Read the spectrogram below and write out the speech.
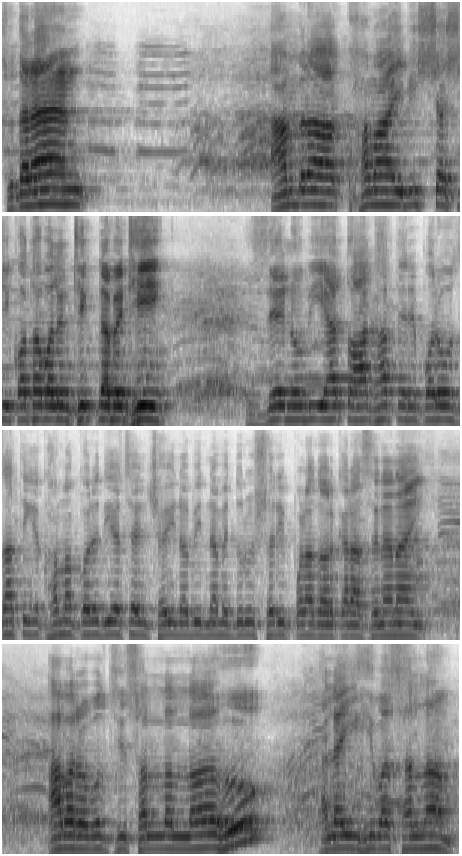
সুতরাং আমরা ক্ষমায় বিশ্বাসী, কথা বলেন ঠিক না বে ঠিক? যে নবী এত আঘাতের পরেও জাতিকে ক্ষমা করে দিয়েছেন, সেই নবীর নামে দুরু শরীফ পড়া দরকার আছে না নাই? আবারও বলছি, সাল্লাল্লাহু আলাইহি ওয়াসাল্লাম।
